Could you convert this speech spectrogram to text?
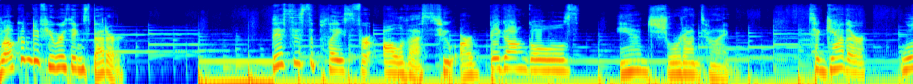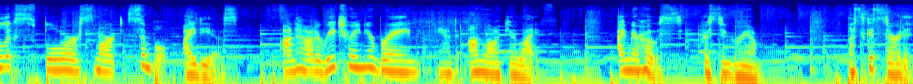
Welcome to Fewer Things Better. This is the place for all of us who are big on goals and short on time. Together, we'll explore smart, simple ideas on how to retrain your brain and unlock your life. I'm your host, Kristen Graham. Let's get started.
